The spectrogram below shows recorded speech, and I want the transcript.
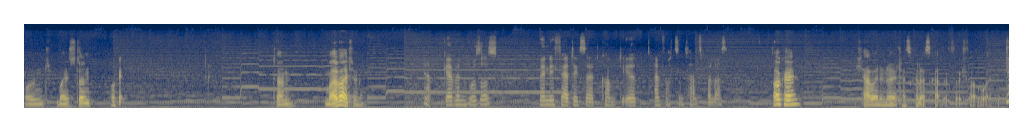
Und meinst dann, okay. Dann mal weiter. Ja, Gavin Wosos, wenn ihr fertig seid, kommt ihr einfach zum Tanzpalast. Okay. Ich habe eine neue Tanzpalastkarte für euch vorbereitet.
